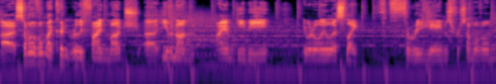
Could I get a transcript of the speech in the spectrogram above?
Uh, some of them I couldn't really find much. Uh, even on IMDb, it would only list like three games for some of them.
